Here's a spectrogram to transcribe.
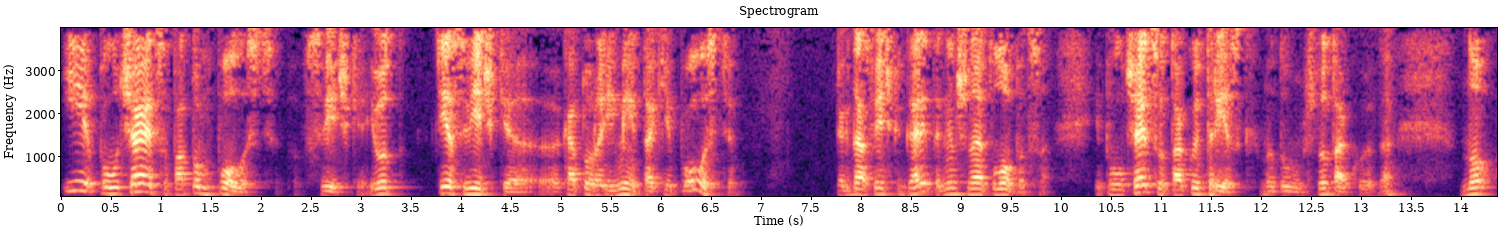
и получается потом полость в свечке. И вот те свечки, э, которые имеют такие полости, когда свечка горит, они начинают лопаться. И получается вот такой треск. Мы думаем, что такое, да? Но,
